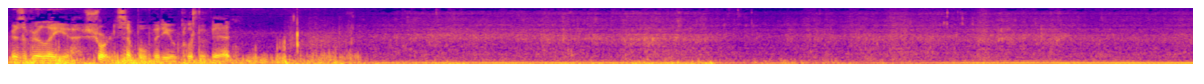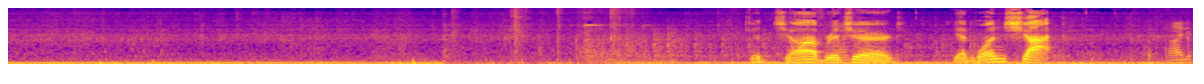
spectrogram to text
There's a really uh, short simple video clip of it. Good job, Richard. You had one shot. And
